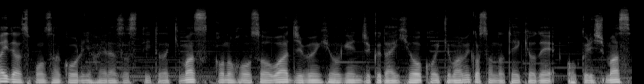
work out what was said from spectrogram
はい、ではスポンサーコールに入らさせていただきます。この放送は自分表現塾代表小池まみこさんの提供でお送りします。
